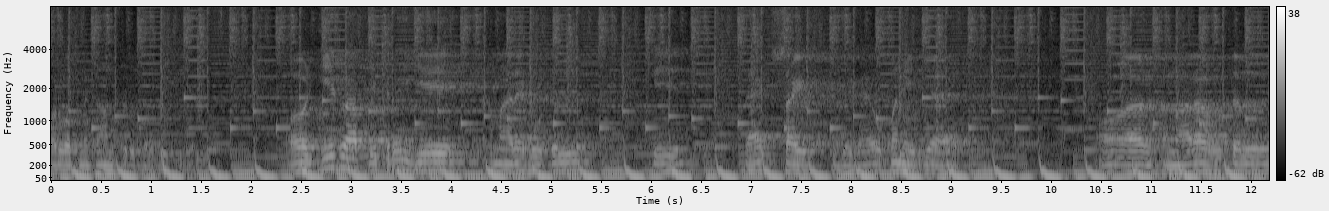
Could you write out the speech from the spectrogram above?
और वो अपने काम शुरू कर देती है। और ये जो आप देख रहे हैं, ये हमारे होटल के बैक साइड की जगह है ओपन एरिया है। और हमारा होटल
